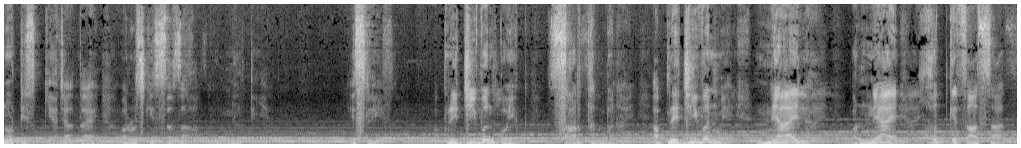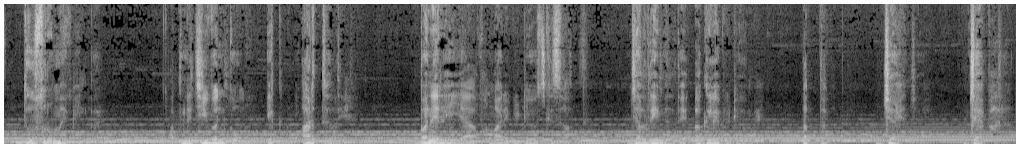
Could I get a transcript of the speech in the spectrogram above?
नोटिस किया जाता है और उसकी सजा आपको मिलती है। इसलिए अपने जीवन को एक सार्थक बनाए। अपने जीवन में न्याय लाए। और न्याय खुद के साथ साथ दूसरों में भी लाए। अपने जीवन को एक अर्थ दें। बने रहिए आप हमारी वीडियोस के साथ। जल्दी मिलते अगले वीडियो में। तब तक जय जय भारत।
